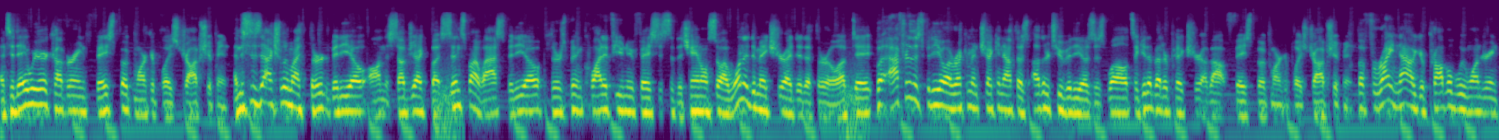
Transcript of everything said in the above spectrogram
And today we are covering Facebook Marketplace dropshipping. And this is actually my third video on the subject. But since my last video, there's been quite a few new faces to the channel. So I wanted to make sure I did a thorough update. But after this video, I recommend checking out those other two videos as well to get a better picture about Facebook Marketplace dropshipping. But for right now, you're probably wondering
